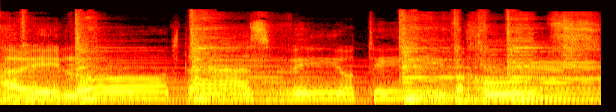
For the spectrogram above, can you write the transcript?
הרי לא תעזבי אותי בחוץ.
